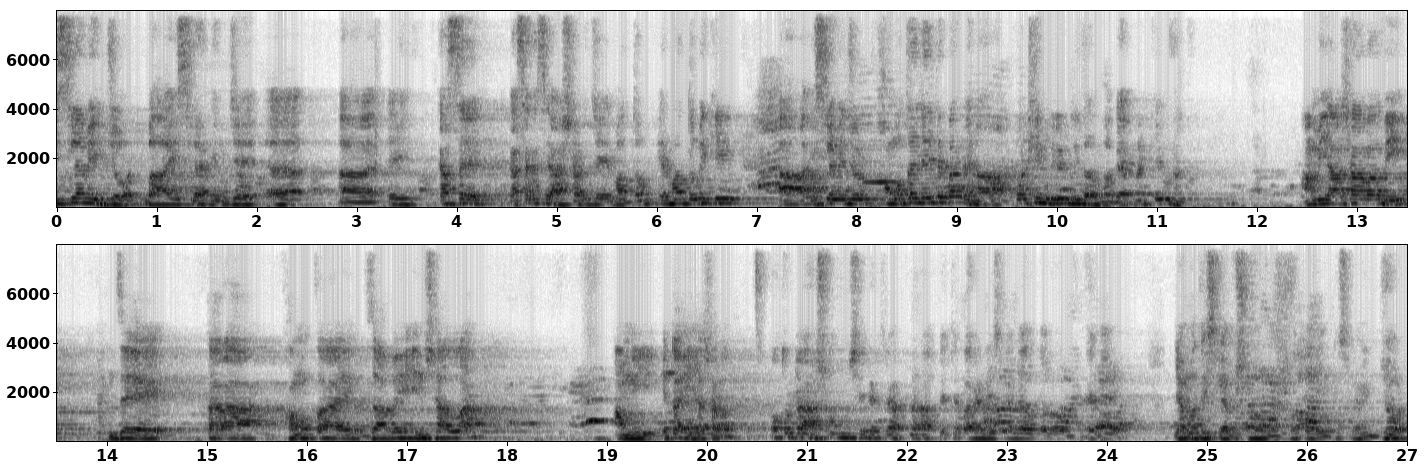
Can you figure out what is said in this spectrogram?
ইসলামিক জোট বা ইসলামিক যে এই কাছে কাছাকাছি আসার যে মাধ্যম এর মাধ্যমে কি আহ, ইসলামী জোট ক্ষমতায় যেতে পারবে না কঠিন বিরোধী দল হবে আপনার কি মনে আমি আশাবাদী যে তারা ক্ষমতায় যাবে ইনশাল্লাহ আমি এটাই আশাবাদী। কতটা আসন সেক্ষেত্রে আপনারা পেতে পারেন ইসলামী আন্দোলন জামাত ইসলাম সহ সকল ইসলামিক জোট?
